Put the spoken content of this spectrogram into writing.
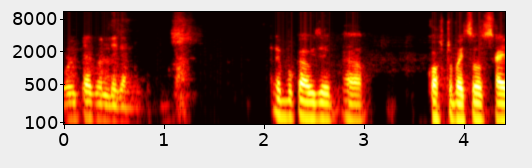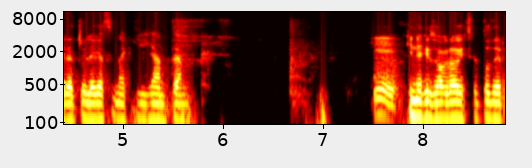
ওইটা করলে কেন আরে বোকা ওই যে কষ্ট পাইছো সাইডে চলে গেছে নাকি ত্যান কে? কি নাকি ঝগড়া হয়েছে তোদের?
